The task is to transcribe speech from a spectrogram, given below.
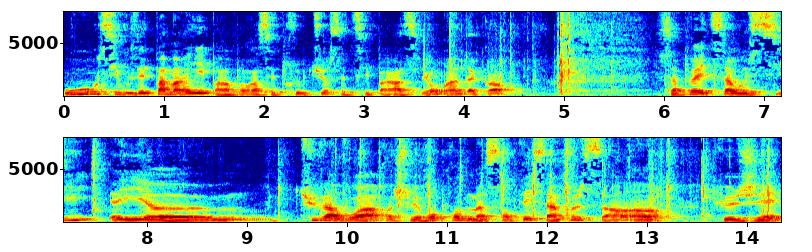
Ou si vous n'êtes pas marié par rapport à cette rupture, cette séparation, hein, d'accord? Ça peut être ça aussi. Et euh, tu vas voir, je vais reprendre ma santé, c'est un peu ça hein, que j'ai.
